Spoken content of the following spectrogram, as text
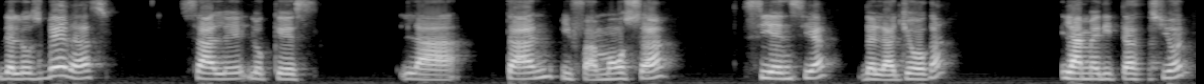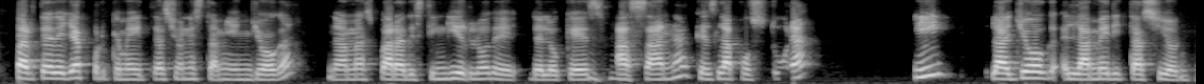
de los Vedas, sale lo que es la tan y famosa ciencia de la yoga, la meditación, parte de ella porque meditación es también yoga, nada más para distinguirlo de, lo que es asana, que es la postura, y la yoga, la meditación,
